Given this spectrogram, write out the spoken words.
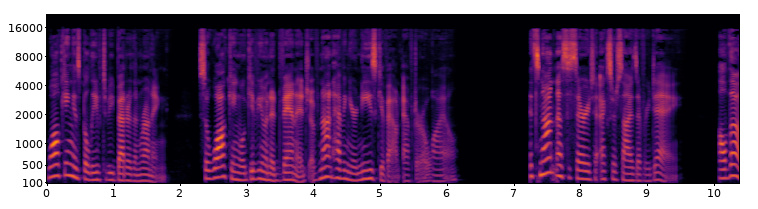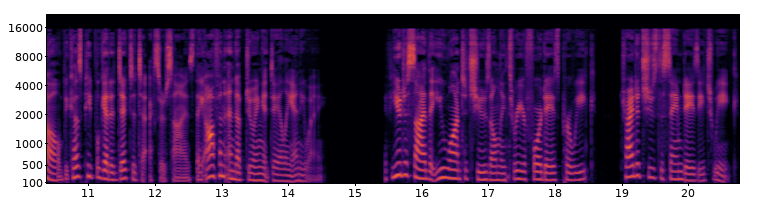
Walking is believed to be better than running, so walking will give you an advantage of not having your knees give out after a while. It's not necessary to exercise every day, although, because people get addicted to exercise, they often end up doing it daily anyway. If you decide that you want to choose only three or four days per week, try to choose the same days each week.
